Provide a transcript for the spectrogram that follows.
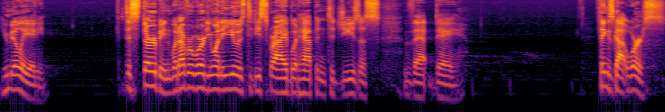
Humiliating. Disturbing, whatever word you want to use to describe what happened to Jesus that day. Things got worse,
